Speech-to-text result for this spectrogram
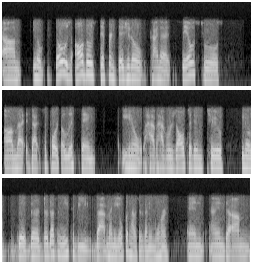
Um, you know those all those different digital kind of sales tools um, that that support the listing, you know, have have resulted into you know the, there there doesn't need to be that many open houses anymore, and and um,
